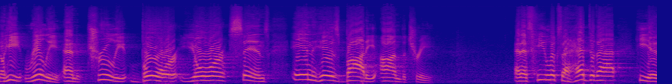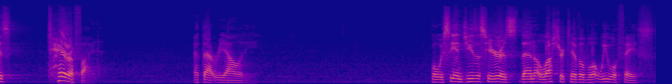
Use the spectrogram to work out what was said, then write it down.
No, he really and truly bore your sins in his body on the tree. And as he looks ahead to that, he is terrified at that reality. What we see in Jesus here is then illustrative of what we will face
